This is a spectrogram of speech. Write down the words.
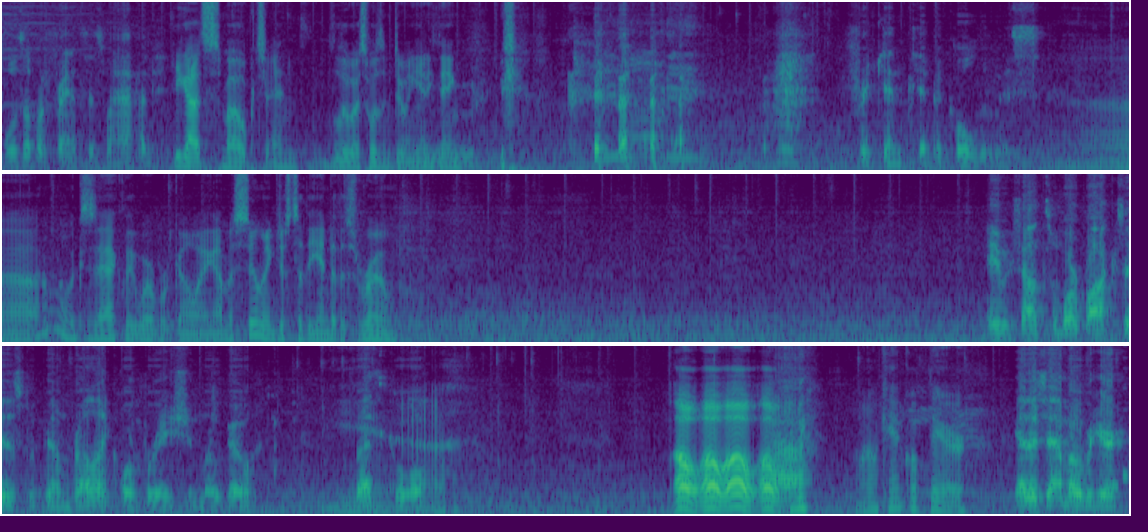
What was up with Francis? What happened? He got smoked, and Lewis wasn't doing anything. Freaking typical Lewis. Uh, I don't know exactly where we're going. I'm assuming just to the end of this room. Hey, we found some more boxes with the Umbrella Corporation logo. That's cool. Oh, oh, oh, oh. Ah. Can we... Well, can't go up there. Yeah, there's ammo over here.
